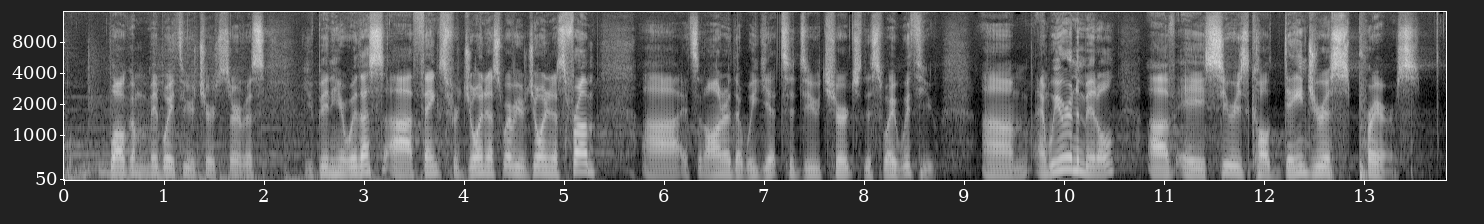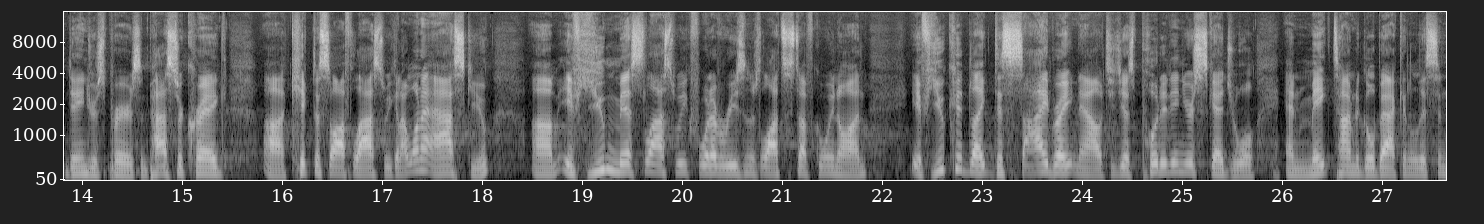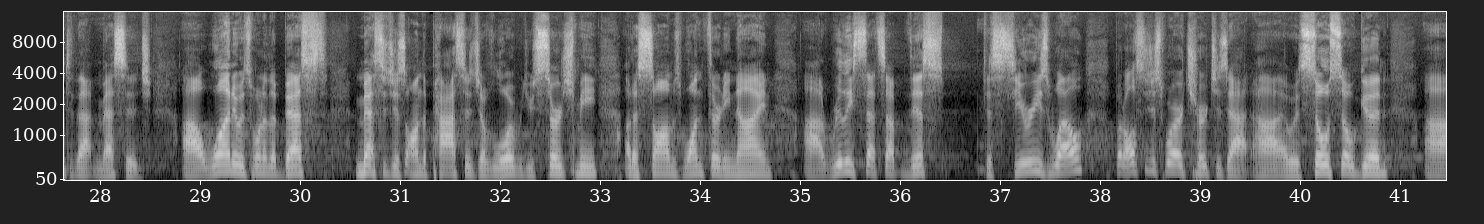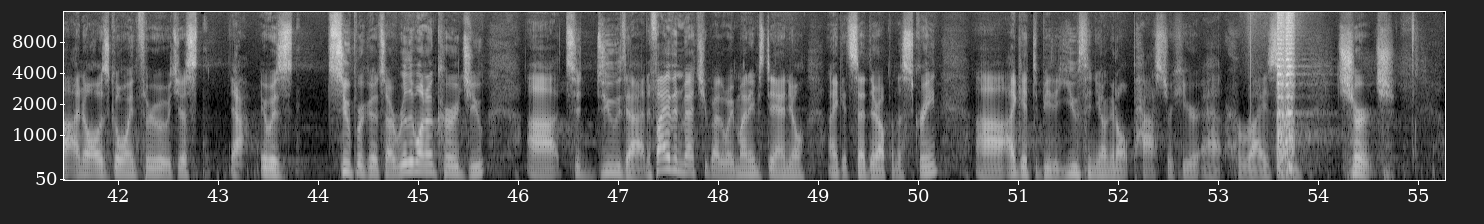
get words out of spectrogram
welcome midway through your church service. You've been here with us. Uh, thanks for joining us wherever you're joining us from. Uh, it's an honor that we get to do church this way with you. Um, and we are in the middle of a series called Dangerous Prayers. Dangerous Prayers. And Pastor Craig uh, kicked us off last week. And I want to ask you um, if you missed last week for whatever reason, there's lots of stuff going on. If you could like decide right now to just put it in your schedule and make time to go back and listen to that message. Uh, one, it was one of the best messages on the passage of Lord, would you search me out of Psalms 139. Uh, really sets up this this series well, but also just where our church is at. Uh, it was so, so good. Uh, I know I was going through, it was just, yeah, it was super good. So I really want to encourage you uh, to do that. And if I haven't met you, by the way, my name's Daniel. I get said there up on the screen. Uh, I get to be the youth and young adult pastor here at Horizon Church.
